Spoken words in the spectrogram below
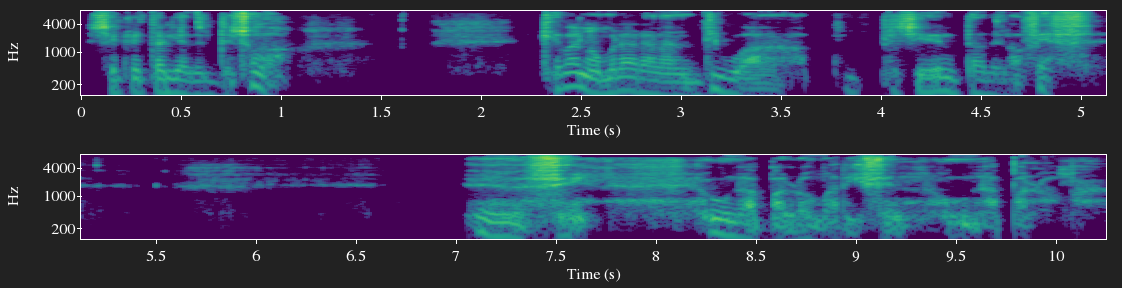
secretaria del Tesoro, que va a nombrar a la antigua presidenta de la FED. En fin, una paloma, dicen, una paloma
